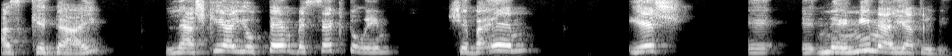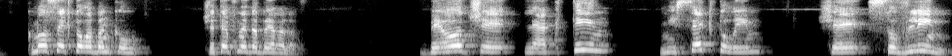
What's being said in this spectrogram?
אז כדאי להשקיע יותר בסקטורים שבהם יש אה, אה, נהנים מעליית ריבית, כמו סקטור הבנקאות, שתכף נדבר עליו. בעוד שלהקטין מסקטורים שסובלים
